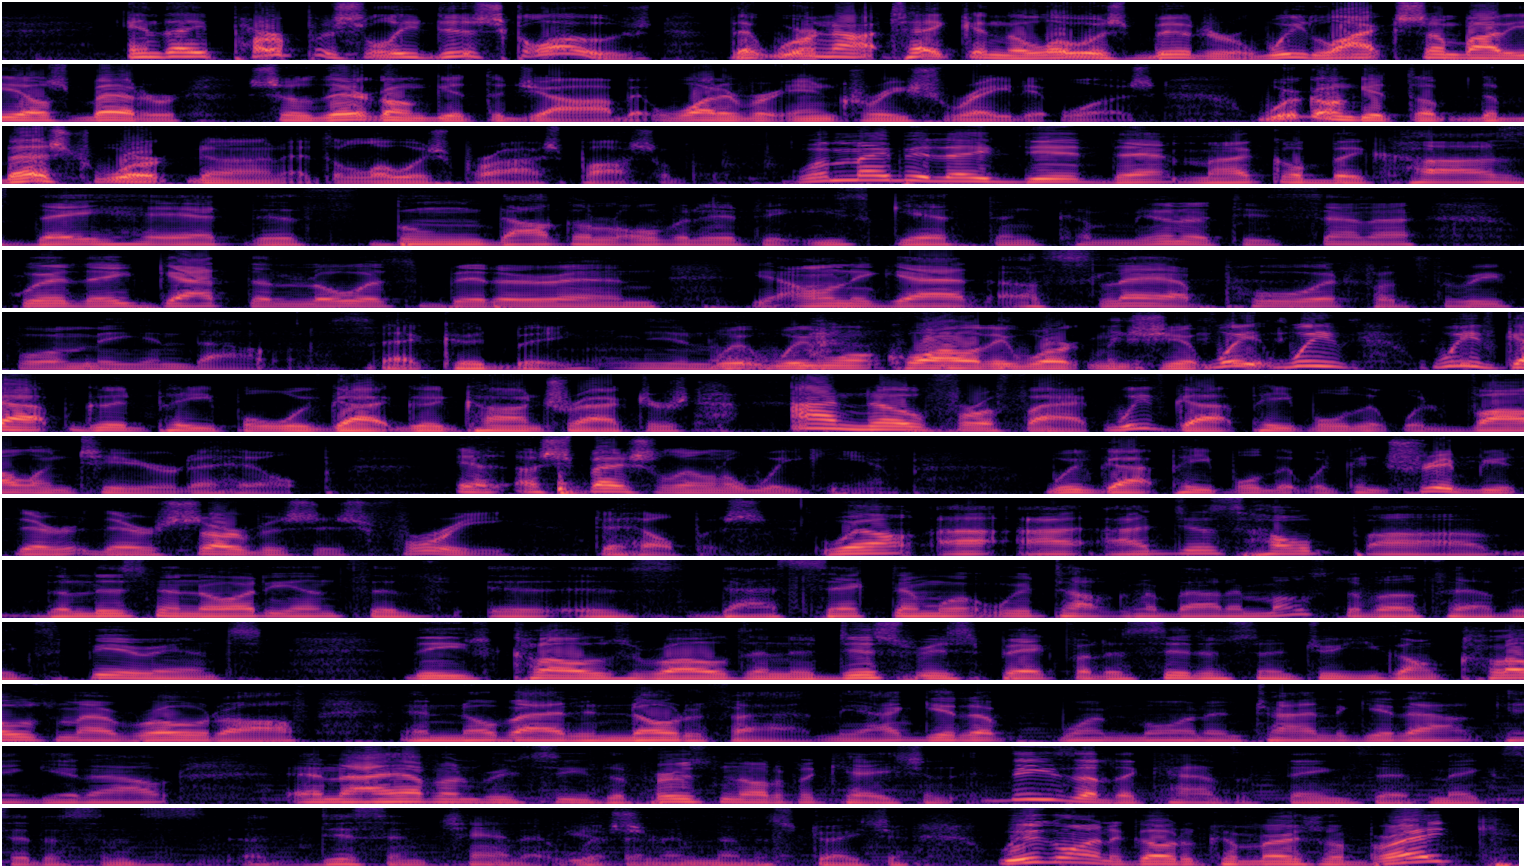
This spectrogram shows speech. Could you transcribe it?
and they purposely disclosed that we're not taking the lowest bidder. We like somebody else better, so they're going to get the job at whatever increased rate it was. We're going to get the, the best work done at the lowest price possible. Well, maybe they did that, Michael, because they had this boondoggle over there at the East Gadsden Community Center where they got the lowest bidder and you only got a slab poured for three, four million dollars. That could be. You know. we, we want quality workmanship. we we we've got good people. We've got good contractors. I know for a fact we've got people that would volunteer to help, especially on a weekend. We've got people that would contribute their their services free to help us. Well, I, I, I just hope uh, the listening audience is, is is dissecting what we're talking about, and most of us have experienced these closed roads and the disrespect for the citizenry. You're gonna close my road off, and nobody notified me. I get up one morning trying to get out, can't get out, and I haven't received the first notification. These are the kinds of things that make citizens uh, disenchanted with Yes, an administration. We're going to go to commercial break.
